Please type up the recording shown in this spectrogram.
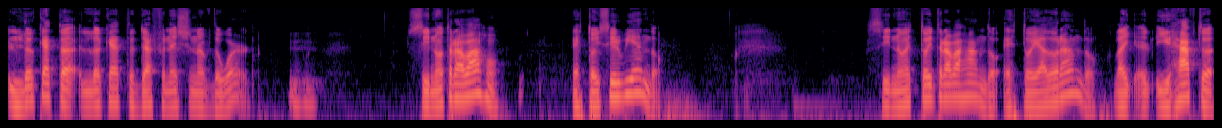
look at the look at the definition of the word. Si no trabajo, estoy sirviendo. Si no estoy trabajando, estoy adorando. Like uh, you have to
